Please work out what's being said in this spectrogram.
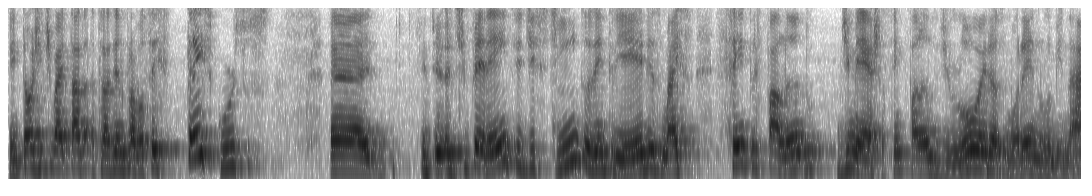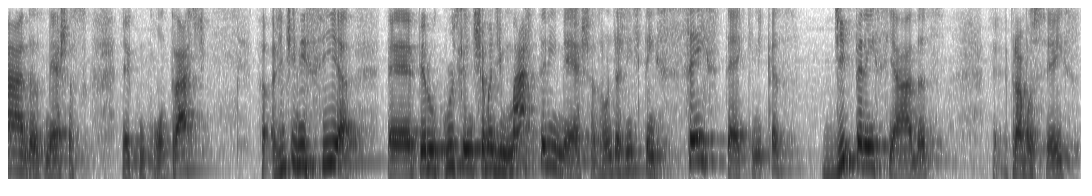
Então a gente vai estar tá trazendo para vocês três cursos é, diferentes e distintos entre eles, mas sempre falando de mechas, sempre falando de loiras, moreno, iluminadas, mechas é, com contraste. A gente inicia é, pelo curso que a gente chama de Master em Mechas, onde a gente tem seis técnicas diferenciadas é, para vocês.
